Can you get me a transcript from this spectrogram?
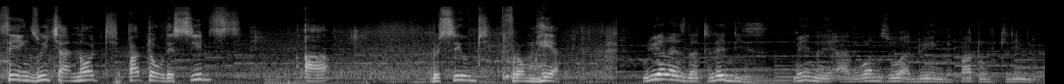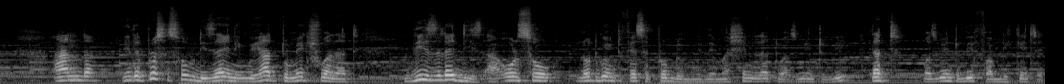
things which are not part of the seeds are received from here. We realize that ladies mainly are the ones who are doing the part of cleaning. And in the process of designing, we had to make sure that these ladies are also not going to face a problem with the machine that was going to be that was going to be fabricated.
